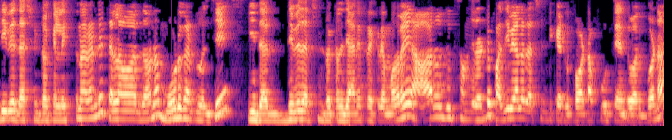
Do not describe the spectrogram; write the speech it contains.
దివ్య దర్శన టోకెన్లు ఇస్తున్నారండి. తెల్లవారుజామున మూడు గంటల నుంచి ఈ ద- దివ్య దర్శన టోకెన్ల జారీ ప్రక్రియ మొదలై ఆ రోజుకు సంబంధించినట్టు పదివేల దర్శన టికెట్ల కోట పూర్తయ్యేంత వరకు కూడా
